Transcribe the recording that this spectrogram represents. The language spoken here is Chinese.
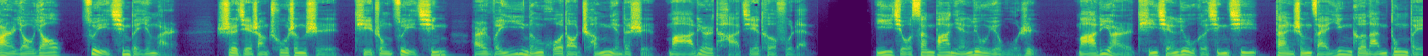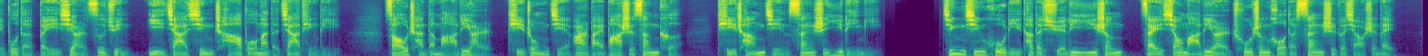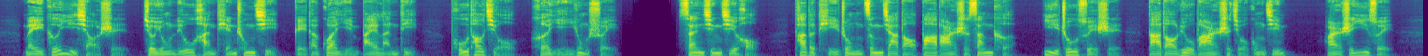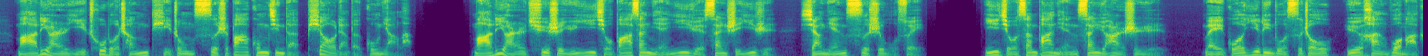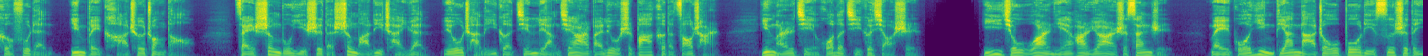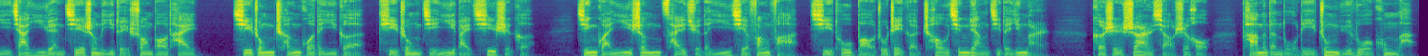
二幺幺最轻的婴儿，世界上出生时体重最轻而唯一能活到成年的是玛丽尔·塔杰特夫人。一九三八年六月五日，玛丽尔提前六个星期诞生在英格兰东北部的北希尔兹郡一家姓查伯曼的家庭里。早产的玛丽尔体重仅二百八十三克，体长仅三十一厘米。精心护理她的雪莉医生在小玛丽尔出生后的三十个小时内，每隔一小时就用流汗填充器给她灌饮白兰地、葡萄酒和饮用水。三星期后，她的体重增加到八百二十三克，一周岁时达到六百二十九公斤。二十一岁，玛丽尔已出落成体重四十八公斤的漂亮的姑娘了。玛丽尔去世于一九八三年一月三十一日，享年四十五岁。一九三八年三月二十日，美国伊利诺斯州约翰·沃马克夫人因被卡车撞倒，在圣路易市的圣玛丽产院流产了一个仅两千二百六十八克的早产儿，婴儿仅活了几个小时。一九五二年二月二十三日，美国印第安纳州波利斯市的一家医院接生了一对双胞胎，其中成活的一个体重仅一百七十克。尽管医生采取了一切方法，企图保住这个超轻量级的婴儿，可是十二小时后，他们的努力终于落空了。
